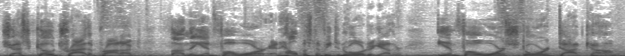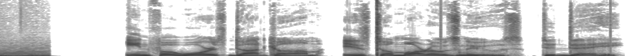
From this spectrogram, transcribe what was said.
Just go try the product, fund the InfoWar, and help us defeat the New World together. InfoWarsStore.com. Infowars.com is tomorrow's news today.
